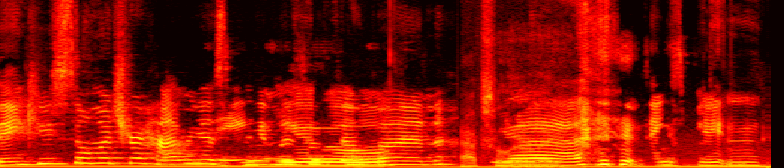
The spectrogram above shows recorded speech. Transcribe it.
Thank you so much for having us. Thank this you. was so fun. Absolutely. Yeah. Thanks, Peyton.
